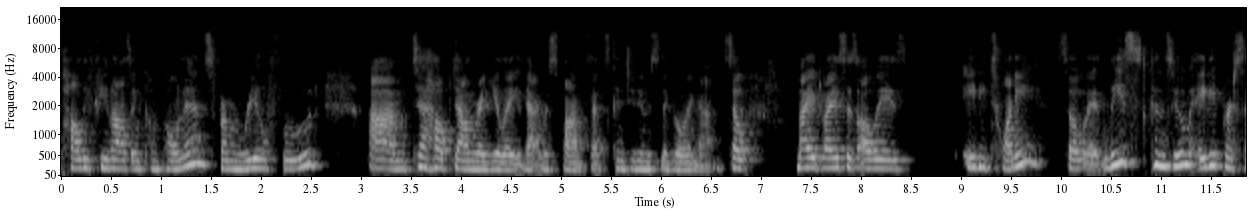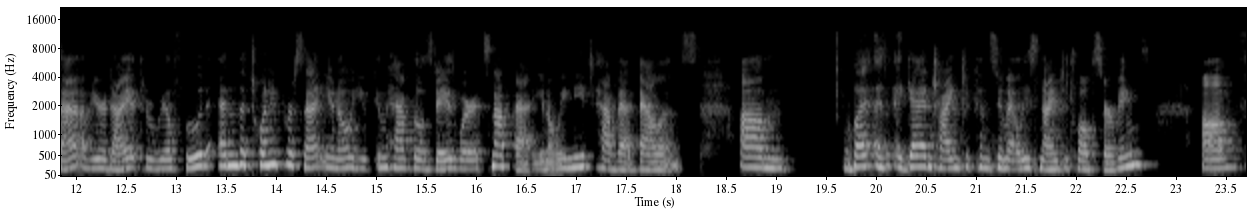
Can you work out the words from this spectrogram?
polyphenols and components from real food um, to help downregulate that response that's continuously going on. So, my advice is always 80 20 so at least consume 80% of your diet through real food. And the 20%, you know, you can have those days where it's not that, you know, we need to have that balance. Um, but again, trying to consume at least nine to 12 servings of,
